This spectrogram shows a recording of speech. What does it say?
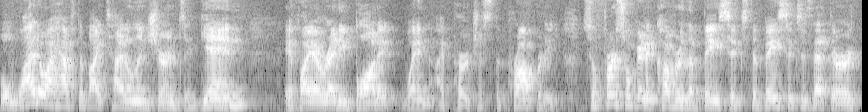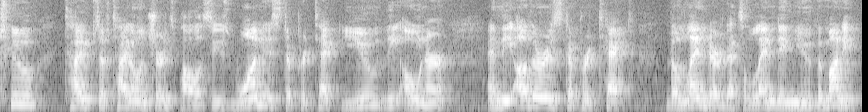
well, why do I have to buy title insurance again? If I already bought it when I purchased the property. So first we're going to cover the basics. The basics is that there are two types of title insurance policies. One is to protect you, the owner, and the other is to protect the lender that's lending you the money.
